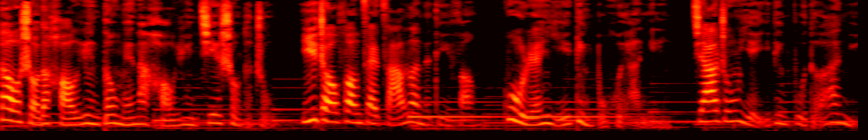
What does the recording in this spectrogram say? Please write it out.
到手的好运都没那好运接受得住。遗照放在杂乱的地方，故人一定不会安宁，家中也一定不得安宁。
